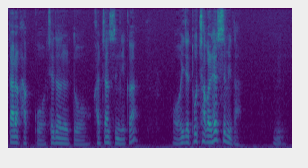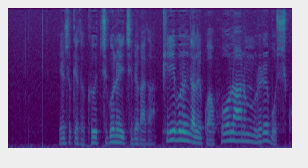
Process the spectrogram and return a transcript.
따라갔고 제자들도 갔지 않습니까 어, 이제 도착을 했습니다 음. 예수께서 그 직원의 집에 가서 피리 부는 자들과 호나하는 무리를 모시고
